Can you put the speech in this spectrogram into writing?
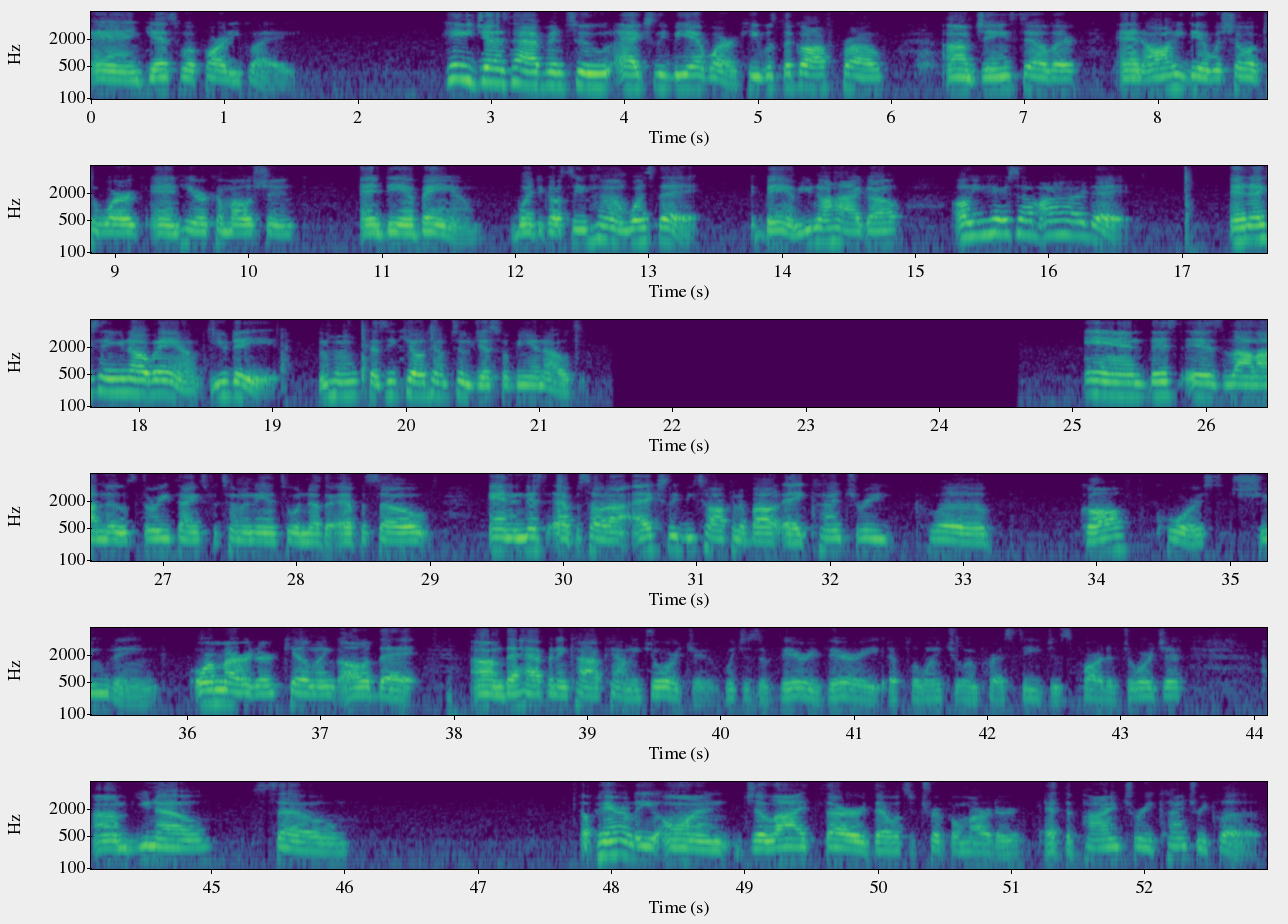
and guess what part he played? He just happened to actually be at work. He was the golf pro, um, Gene Siller, and all he did was show up to work and hear a commotion, and then bam, went to go see him. What's that? Bam, you know how I go. Oh, you hear something? I heard that. And next thing you know, bam, you did. Mm-hmm. Because he killed him too just for being nosy. And this is La La News 3. Thanks for tuning in to another episode. And in this episode, I'll actually be talking about a country club golf course shooting or murder, killing, all of that um, that happened in Cobb County, Georgia, which is a very, very influential and prestigious part of Georgia. Um, you know, so apparently on July 3rd, there was a triple murder at the Pinetree Country Club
